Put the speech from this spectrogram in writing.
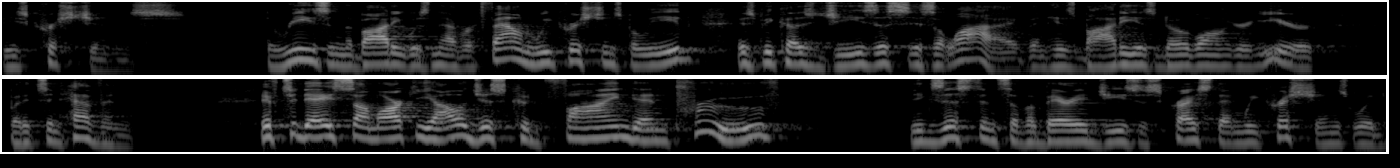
these Christians. The reason the body was never found, we Christians believe, is because Jesus is alive and his body is no longer here, but it's in heaven. If today some archaeologists could find and prove the existence of a buried Jesus Christ, then we Christians would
